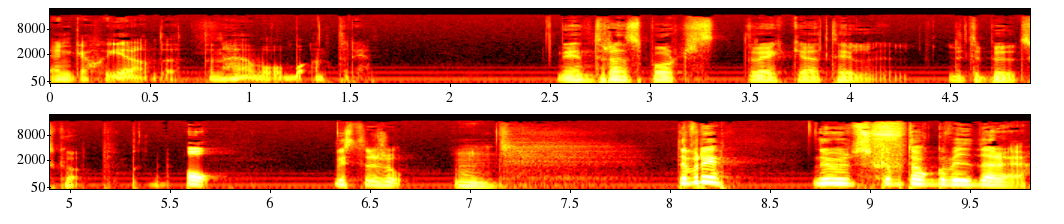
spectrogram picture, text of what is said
engagerande. Den här var bara inte det. Det är en transportsträcka till lite budskap. Visst är det så? Mm. Det var det. Nu ska vi ta och gå vidare.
